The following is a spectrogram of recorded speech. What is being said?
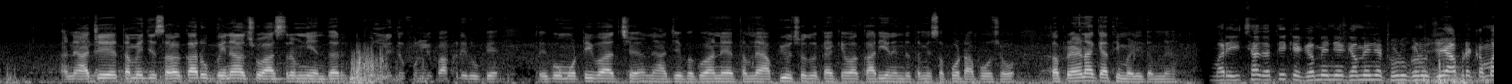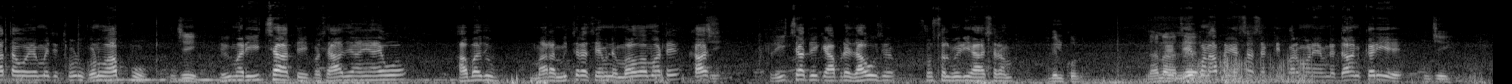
અને આજે તમે જે સહકારરૂપ બન્યા છો આશ્રમની અંદર ફૂલની તો ફૂલની પાખડી રૂપે તો એ બહુ મોટી વાત છે અને આજે ભગવાને તમને આપ્યું છે તો કંઈક એવા કાર્યની અંદર તમે સપોર્ટ આપો છો. તો પ્રેરણા ક્યાંથી મળી તમને? મારી ઈચ્છા જ હતી કે ગમે ને ગમે ને થોડું ઘણું જે આપણે કમાતા હોય એમાંથી થોડું ઘણું આપવું. જી. એવી મારી ઈચ્છા હતી. પછી આજે અહીંયા આવ્યો. આ બાજુ મારા મિત્ર છે એમને મળવા માટે ખાસ. ઈચ્છા હતી કે આપણે જવું છે સોશિયલ મીડિયા આશ્રમ. બિલકુલ. ના ના જે પણ આપણી યથાશક્તિ પ્રમાણે એમને દાન કરીએ. જી.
